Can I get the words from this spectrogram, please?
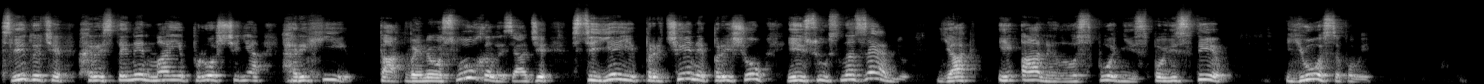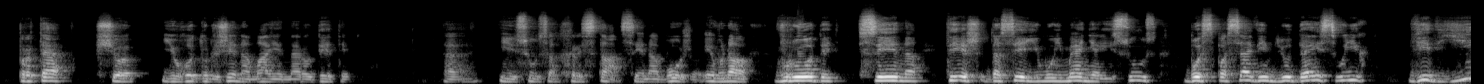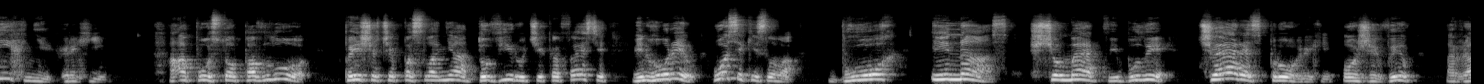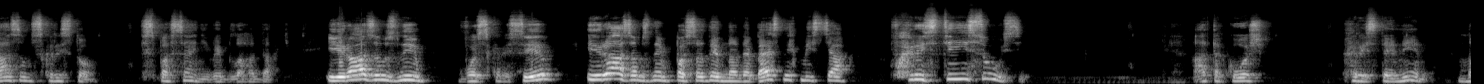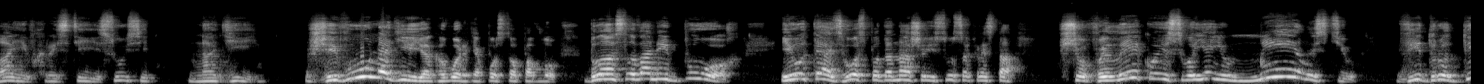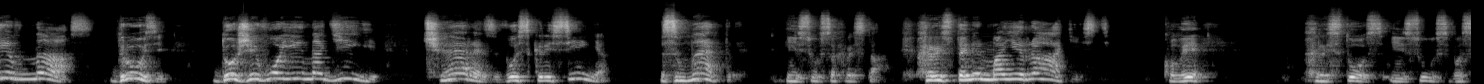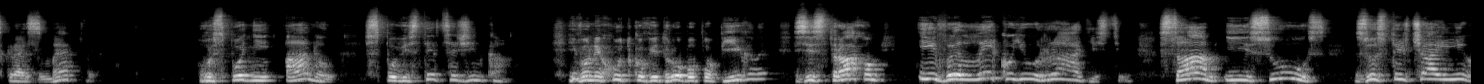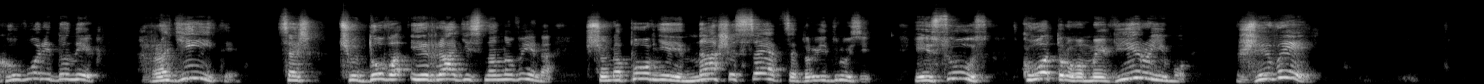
Слідуючи, християнин має прощення гріхів. Так, ви не ослухалися, адже з цієї причини прийшов Ісус на землю, як і ангел Господній сповістив Йосипові про те, що його дружина має народити е, Ісуса Христа, Сина Божого. І вона вродить сина, ти ж даси йому імення Ісус, бо спасе Він людей своїх від їхніх гріхів. А апостол Павло, пишучи послання до віруючих Ефесі, він говорив: ось які слова: Бог і нас, що мертві були через прогріхи, оживив разом з Христом, спасені ви благодаттю. І разом з Ним воскресив, і разом з Ним посадив на небесних місцях в Христі Ісусі. А також християнин має в Христі Ісусі надію. Живу надію, як говорить апостол Павло, благословений Бог і Отець Господа нашого Ісуса Христа, що великою своєю милостю відродив нас, друзі, до живої надії через Воскресіння з мертвих Ісуса Христа. Християнин має радість, коли Христос Ісус воскрес з мертвих, Господній ангел сповістив це жінкам. І вони хутко від гробу побігли зі страхом і великою радістю. Сам Ісус зустрічає їх, говорить до них: радійте! Це ж чудова і радісна новина, що наповнює наше серце, дорогі друзі. Ісус, в котрого ми віруємо, живий.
